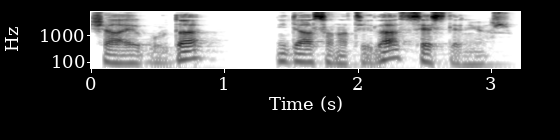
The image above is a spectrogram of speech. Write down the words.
Şair burada nida sanatıyla sesleniyor.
